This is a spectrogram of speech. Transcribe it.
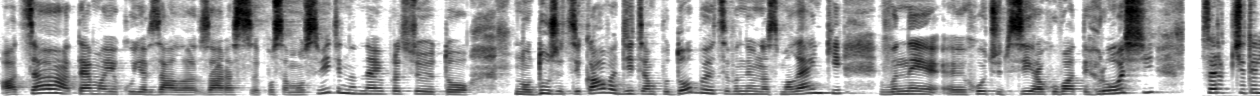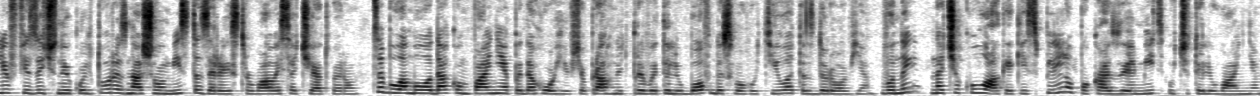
а ця тема, яку я взяла зараз по самоосвіті, над нею працюю, то ну, дуже цікава, дітям подобається. Вони у нас маленькі, вони е, хочуть всі рахувати гроші. Серед вчителів фізичної культури з нашого міста зареєструвалися четверо. Це була молода компанія педагогів, що прагнуть привити любов до свого тіла та здоров'я. Вони, наче кулак, який спільно показує міць учителювання.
